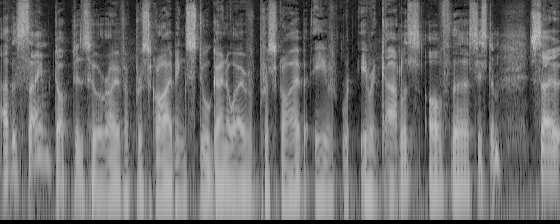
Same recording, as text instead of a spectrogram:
are the same doctors who are over prescribing still going to over prescribe, regardless of the system? So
